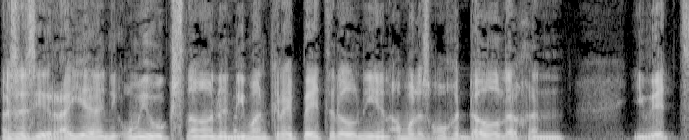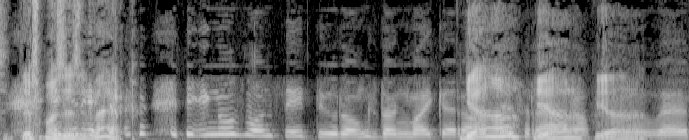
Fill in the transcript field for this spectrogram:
is as die rye in die om die hoek staan en niemand kry petrol nie en almal is ongeduldig en jy weet, dis mos as dit werk. die Engelsman sê toe wrongs dan my karakter ja, is reg. Ja, ja.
